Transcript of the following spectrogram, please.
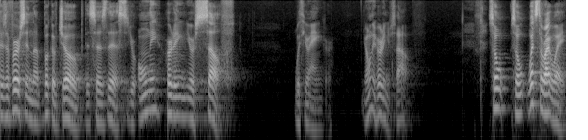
There's a verse in the book of Job that says this You're only hurting yourself with your anger. You're only hurting yourself. So, so what's the right way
